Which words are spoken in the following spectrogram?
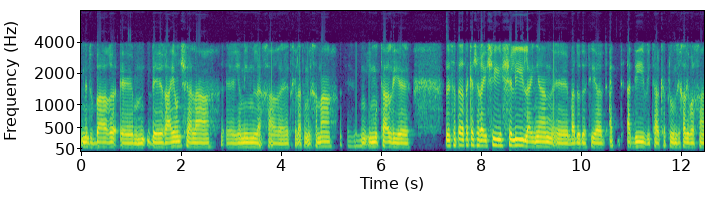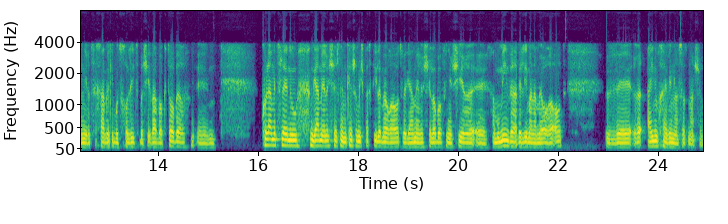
מדובר אה, ברעיון שעלה אה, ימים לאחר תחילת המלחמה, אם מותר לי לספר את הקשר האישי שלי לעניין, בת דודתי עדי ויטל קפלון, זכרה לברכה, נרצחה בקיבוץ חולית ב-7 באוקטובר. כולם אצלנו, גם אלה שיש להם קשר משפחתי למאורעות וגם אלה שלא באופן ישיר אה, המומים ואבלים על המאורעות, והיינו חייבים לעשות משהו.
